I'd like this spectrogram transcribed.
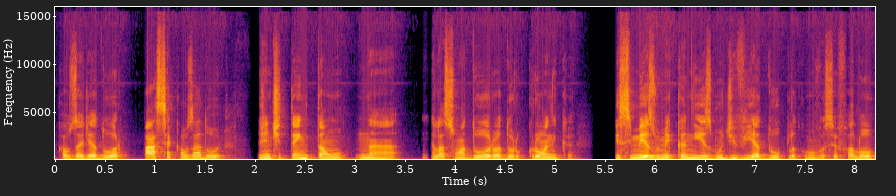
causaria dor, passe a causar dor. A gente tem, então, na, em relação à dor ou à dor crônica, esse mesmo mecanismo de via dupla, como você falou,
